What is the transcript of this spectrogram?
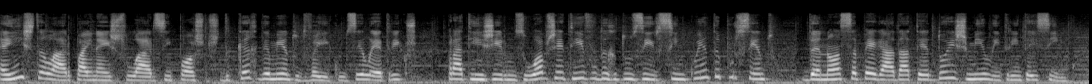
a instalar painéis solares e postos de carregamento de veículos elétricos para atingirmos o objetivo de reduzir 50% da nossa pegada até 2035.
